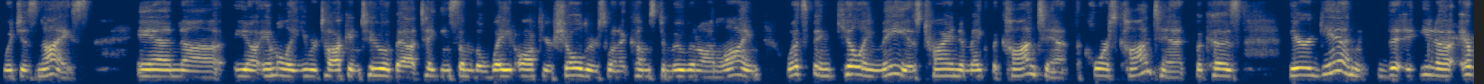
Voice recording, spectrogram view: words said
which is nice and uh, you know emily you were talking too about taking some of the weight off your shoulders when it comes to moving online what's been killing me is trying to make the content the course content because there again the you know and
